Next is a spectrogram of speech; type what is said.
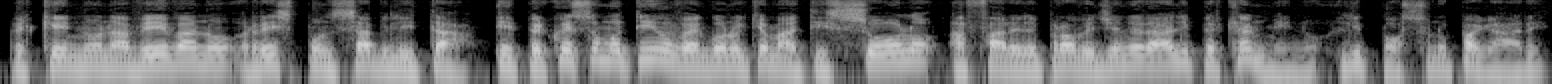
perché non avevano responsabilità e per questo motivo vengono chiamati solo a fare le prove generali perché almeno li possono pagare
